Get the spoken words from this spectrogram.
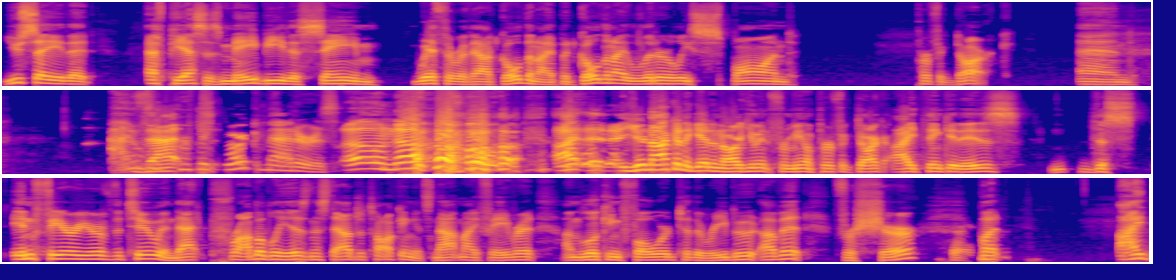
You say that FPSs may be the same with or without GoldenEye, but GoldenEye literally spawned Perfect Dark. And I don't That- think Perfect Dark matters. Oh no! I, uh, you're not going to get an argument from me on Perfect Dark. I think it is the inferior of the two, and that probably is nostalgia talking. It's not my favorite. I'm looking forward to the reboot of it for sure. Sure. But I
